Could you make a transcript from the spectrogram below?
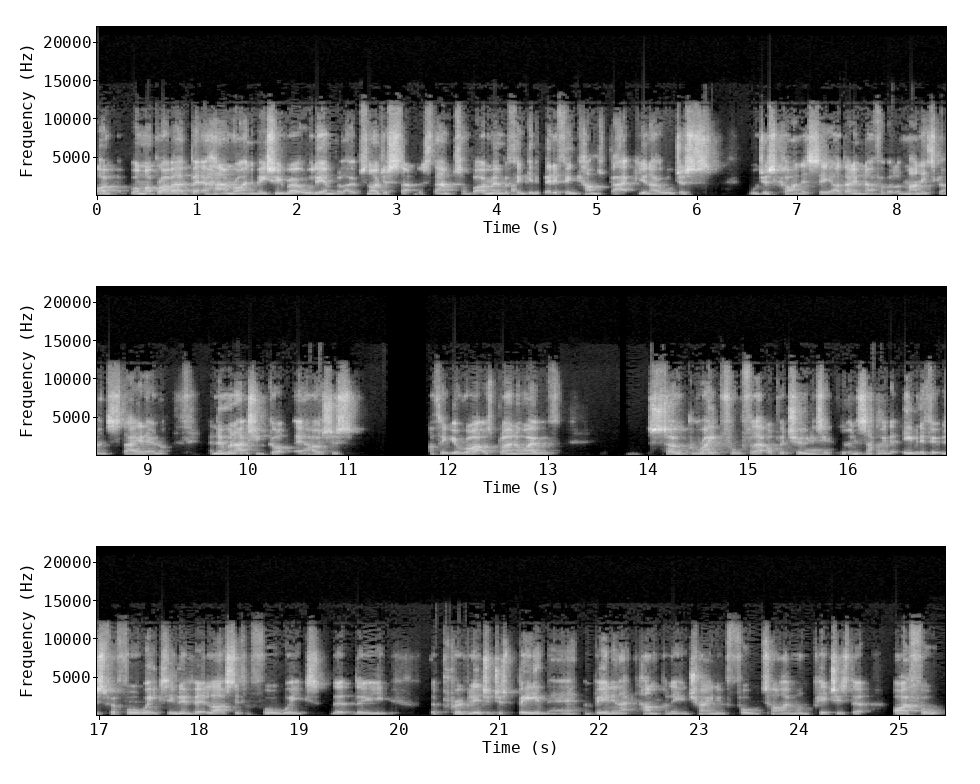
I, well, my brother had better handwriting than me, so he wrote all the envelopes, and I just stuck the stamps on. But I remember thinking, if anything comes back, you know, we'll just we'll just kind of see. I don't even know if I've got the money to go and stay there. And then when I actually got there, I was just, I think you're right. I was blown away with so grateful for that opportunity yeah. of doing something that even if it was for four weeks, even if it lasted for four weeks, that the the privilege of just being there and being in that company and training full time on pitches that I thought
